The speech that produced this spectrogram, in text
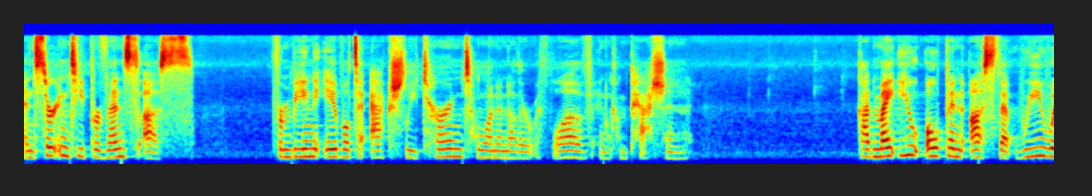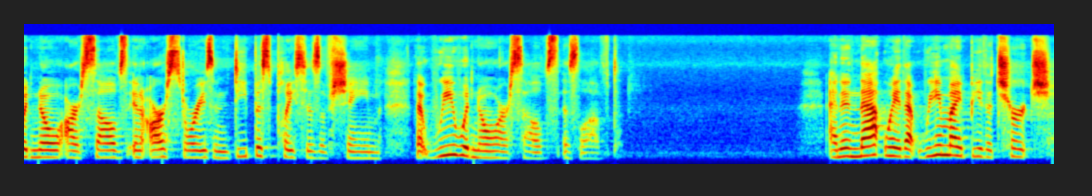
and certainty prevents us from being able to actually turn to one another with love and compassion God, might you open us that we would know ourselves in our stories in deepest places of shame, that we would know ourselves as loved. And in that way, that we might be the church,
